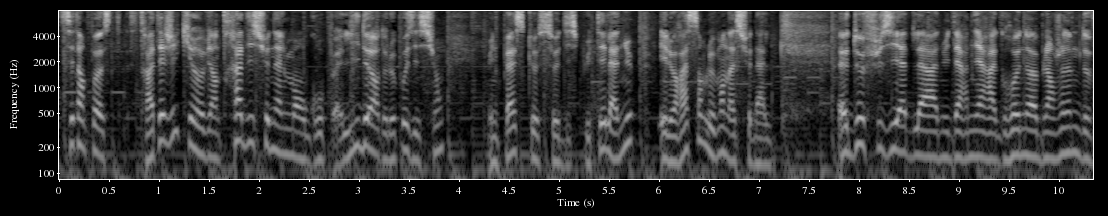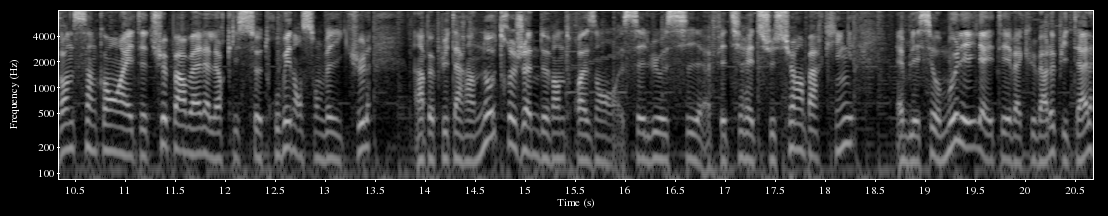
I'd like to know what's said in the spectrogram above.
C'est un poste stratégique qui revient traditionnellement au groupe leader de l'opposition, une place que se disputaient la NUP et le Rassemblement national. Deux fusillades la nuit dernière à Grenoble. Un jeune homme de 25 ans a été tué par balle alors qu'il se trouvait dans son véhicule. Un peu plus tard, un autre jeune de 23 ans s'est lui aussi fait tirer dessus sur un parking. Blessé au mollet, il a été évacué vers l'hôpital.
